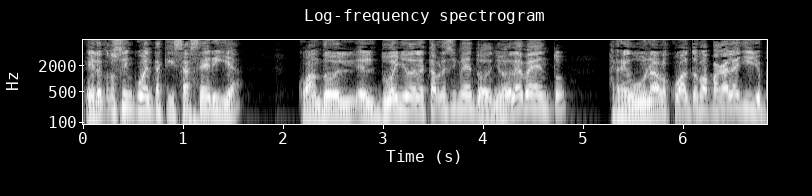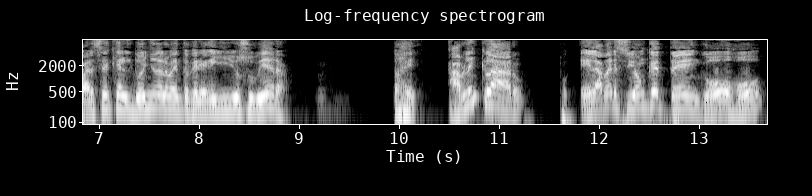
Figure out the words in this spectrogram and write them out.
El otro 50 quizás sería cuando el, el dueño del establecimiento, el dueño del evento, reúna los cuartos para pagarle a Gillo. Parece que el dueño del evento quería que Gillo subiera. Entonces, hablen claro. Es la versión que tengo, ojo.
